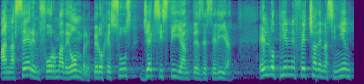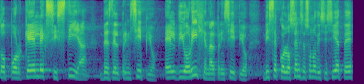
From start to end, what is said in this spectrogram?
a nacer en forma de hombre, pero Jesús ya existía antes de ese día. Él no tiene fecha de nacimiento porque Él existía desde el principio. Él dio origen al principio. Dice Colosenses 1.17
